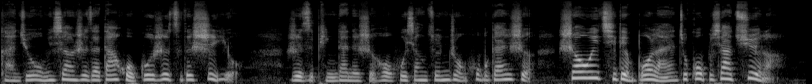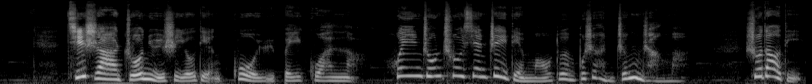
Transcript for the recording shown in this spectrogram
感觉我们像是在搭伙过日子的室友，日子平淡的时候互相尊重，互不干涉，稍微起点波澜就过不下去了。”其实啊，卓女士有点过于悲观了。婚姻中出现这点矛盾，不是很正常吗？说到底，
